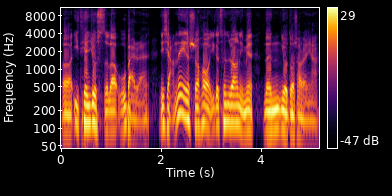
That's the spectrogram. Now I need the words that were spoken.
呃，一天就死了五百人。你想那个时候一个村庄里面能有多少人呀？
